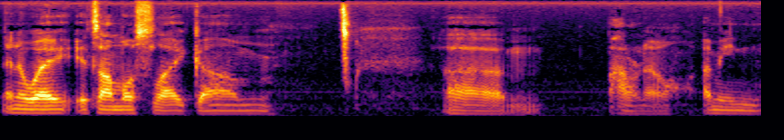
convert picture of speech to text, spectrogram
in a way it's almost like um, um, I don't know I mean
